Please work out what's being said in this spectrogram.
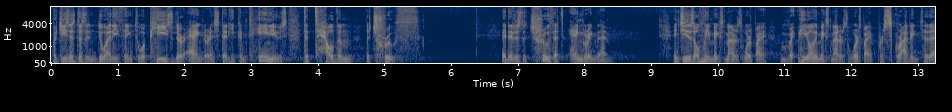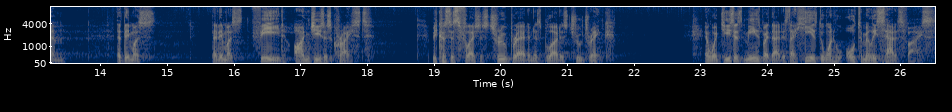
But Jesus doesn't do anything to appease their anger. Instead, he continues to tell them the truth. And it is the truth that's angering them. And Jesus only makes matters worse by he only makes matters worse by prescribing to them that they must that they must feed on Jesus Christ because his flesh is true bread and his blood is true drink. And what Jesus means by that is that he is the one who ultimately satisfies.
